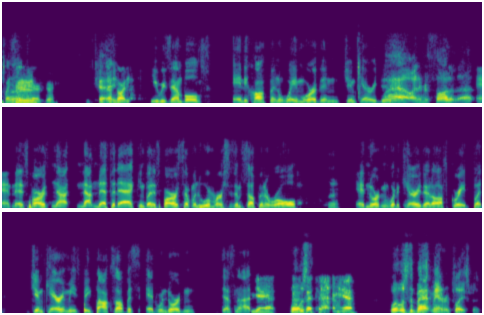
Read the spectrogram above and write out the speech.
playing that character. character. 'Cause I thought he, he resembled Andy Kaufman way more than Jim Carrey did. Wow, I never thought of that. And as far as not not method acting, but as far as someone who immerses himself in a role, Huh. Ed Norton would have carried that off great. But Jim Carrey means big box office. Edward Norton does not. Yeah. What was- that time? Yeah. What was the Batman replacement?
